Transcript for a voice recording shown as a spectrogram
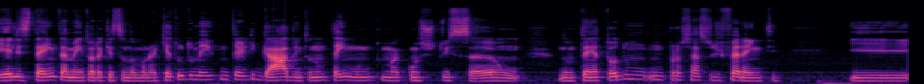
eles têm também toda a questão da monarquia, tudo meio interligado, então não tem muito uma constituição, não tem, é todo um, um processo diferente. E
